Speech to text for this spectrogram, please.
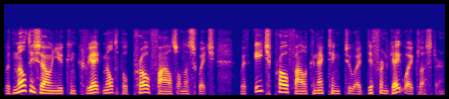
With multi-zone, you can create multiple profiles on a switch, with each profile connecting to a different gateway cluster.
